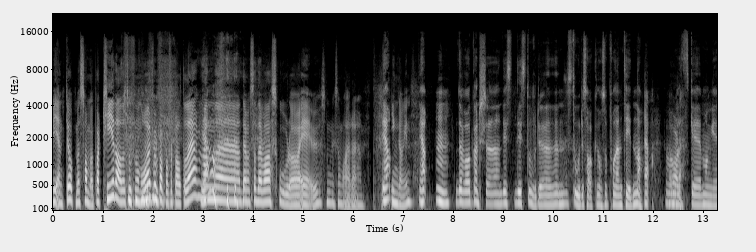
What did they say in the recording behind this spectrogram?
vi endte jo opp med samme parti, da. Det tok noen år før pappa fortalte det. Men ja. eh, det så det var skole og EU som liksom var eh, ja. inngangen. Ja. Mm. Det var kanskje de, de store, den store saken også på den tiden, da. Ja, det var, var ganske mange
